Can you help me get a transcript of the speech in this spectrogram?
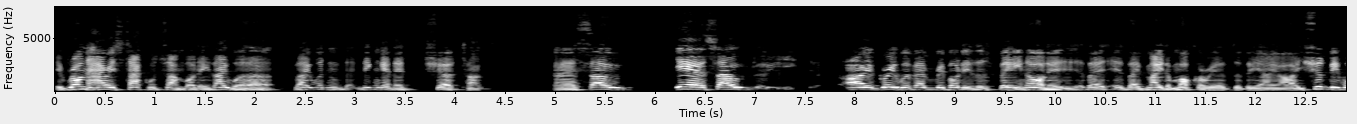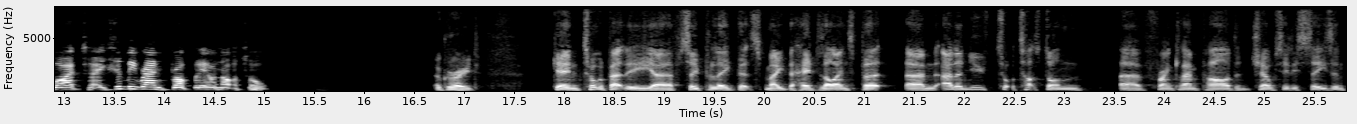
If Ron Harris tackled somebody, they were hurt. They wouldn't didn't get their shirt tugged. Uh, so yeah, so I agree with everybody that's been on it. They, they've made a mockery of the VAR. It should be wiped. It should be ran properly or not at all. Agreed. Again, talking about the uh, Super League that's made the headlines, but um, Alan, you've t- touched on uh, Frank Lampard and Chelsea this season.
